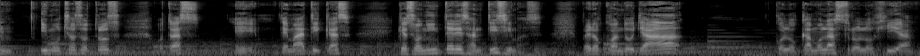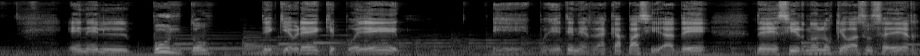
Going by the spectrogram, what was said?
y muchas otras eh, temáticas que son interesantísimas. Pero cuando ya colocamos la astrología en el punto de quiebre que puede, eh, puede tener la capacidad de, de decirnos lo que va a suceder,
